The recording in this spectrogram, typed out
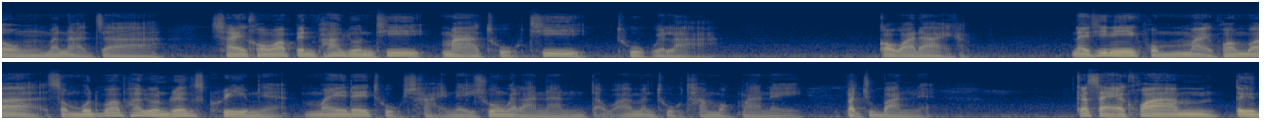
ตรงมันอาจจะใช้คำว่าเป็นภาพยนตร์ที่มาถูกที่ถูกเวลา ก็ว่าได้ครับ ในที่นี้ผมหมายความว่าสมมุติว่าภาพยนตร์เรื่อง Scream เนี่ยไม่ได้ถูกฉายในช่วงเวลานั้น แต่ว่ามันถูกทำออกมาในปัจจุบันเนี่ย กระแสความตื่น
